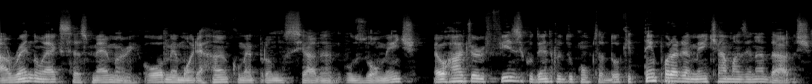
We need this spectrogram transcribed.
A Random Access Memory, ou a memória RAM como é pronunciada usualmente, é o hardware físico dentro do computador que temporariamente armazena dados,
